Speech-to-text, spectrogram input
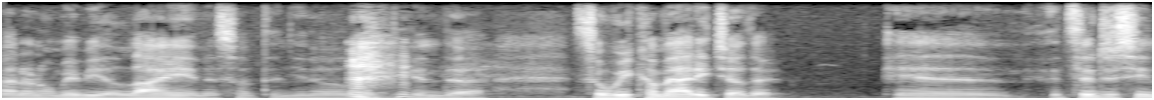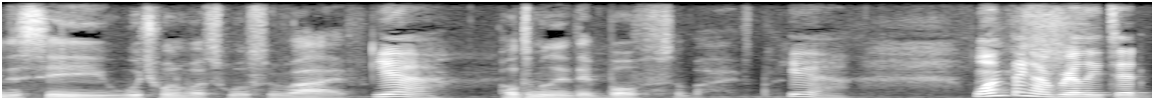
I don't know, maybe a lion or something. You know, like, and uh, so we come at each other and it's interesting to see which one of us will survive. Yeah. Ultimately, they both survive. Yeah. One thing I really did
